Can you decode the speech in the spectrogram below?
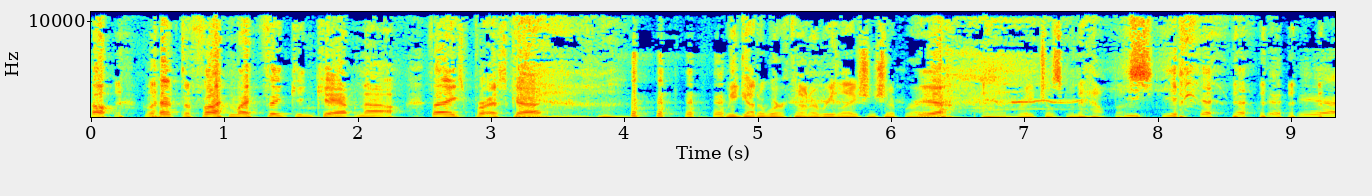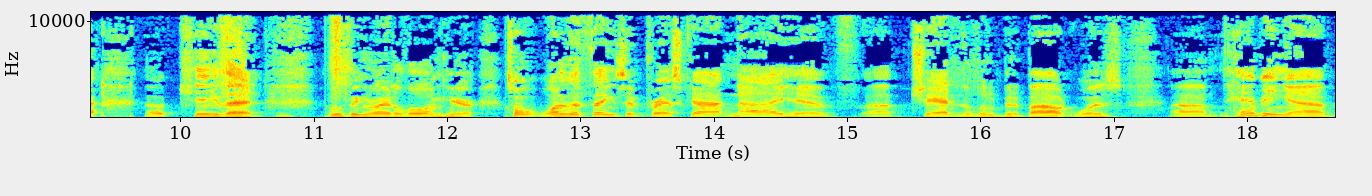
I'll have to find my thinking cap now. Thanks, Prescott. we got to work on a relationship, right? Yeah. And Rachel's going to help us. yeah. Okay, then. Moving right along here. So, one of the things that Prescott and I have uh, chatted a little bit about was um, having a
